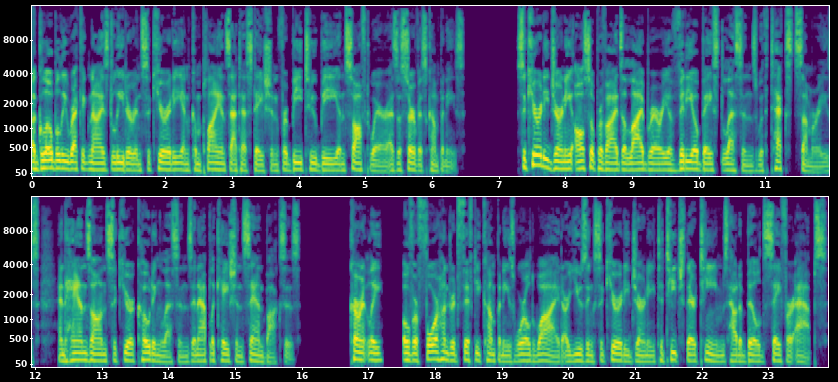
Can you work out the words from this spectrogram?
a globally recognized leader in security and compliance attestation for B2B and software as a service companies. Security Journey also provides a library of video-based lessons with text summaries and hands-on secure coding lessons in application sandboxes. Currently, over 450 companies worldwide are using Security Journey to teach their teams how to build safer apps.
